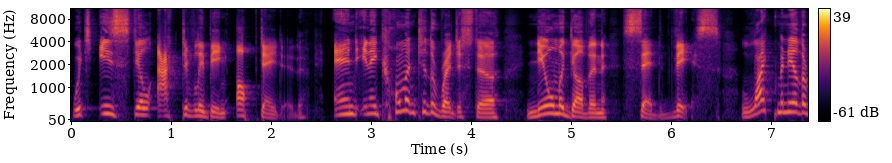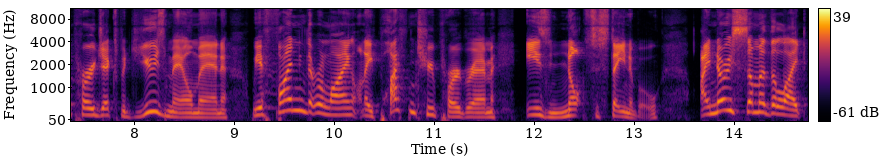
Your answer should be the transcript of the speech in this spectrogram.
which is still actively being updated. And in a comment to the register, Neil McGovern said this Like many other projects which use Mailman, we are finding that relying on a Python 2 program is not sustainable. I know some of the like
